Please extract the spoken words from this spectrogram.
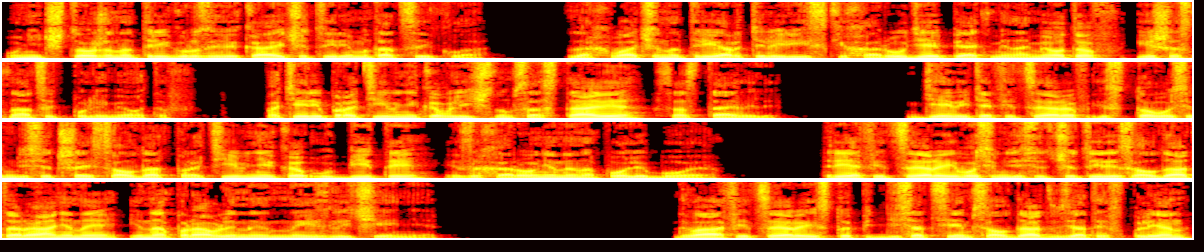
Уничтожено три грузовика и четыре мотоцикла. Захвачено три артиллерийских орудия, пять минометов и 16 пулеметов. Потери противника в личном составе составили 9 офицеров и 186 солдат противника убиты и захоронены на поле боя. Три офицера и 84 солдата ранены и направлены на излечение. Два офицера и 157 солдат взяты в плен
